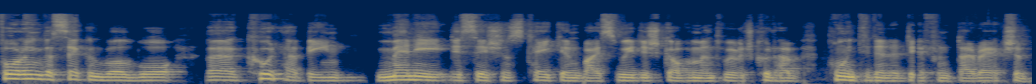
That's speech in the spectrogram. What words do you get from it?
Following the Second World War, there could have been many decisions taken by Swedish government which could have pointed in a different direction.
